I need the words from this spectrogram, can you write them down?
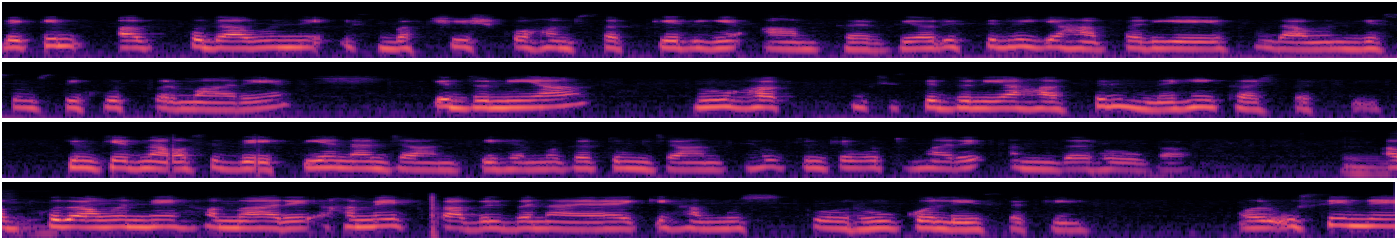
लेकिन अब खुदावन ने इस बख्शिश को हम सबके लिए आम कर दिया और इसीलिए यहाँ पर ये खुदावन यसू से खुद फरमा रहे हैं कि दुनिया रूह हक जिससे दुनिया हासिल नहीं कर सकती क्योंकि ना उसे देखती है ना जानती है मगर तुम जानते हो क्योंकि वो तुम्हारे अंदर होगा। अब खुदावन ने हमारे हमें इस काबिल बनाया है कि हम उसको रूह को ले सकें। और उसी ने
